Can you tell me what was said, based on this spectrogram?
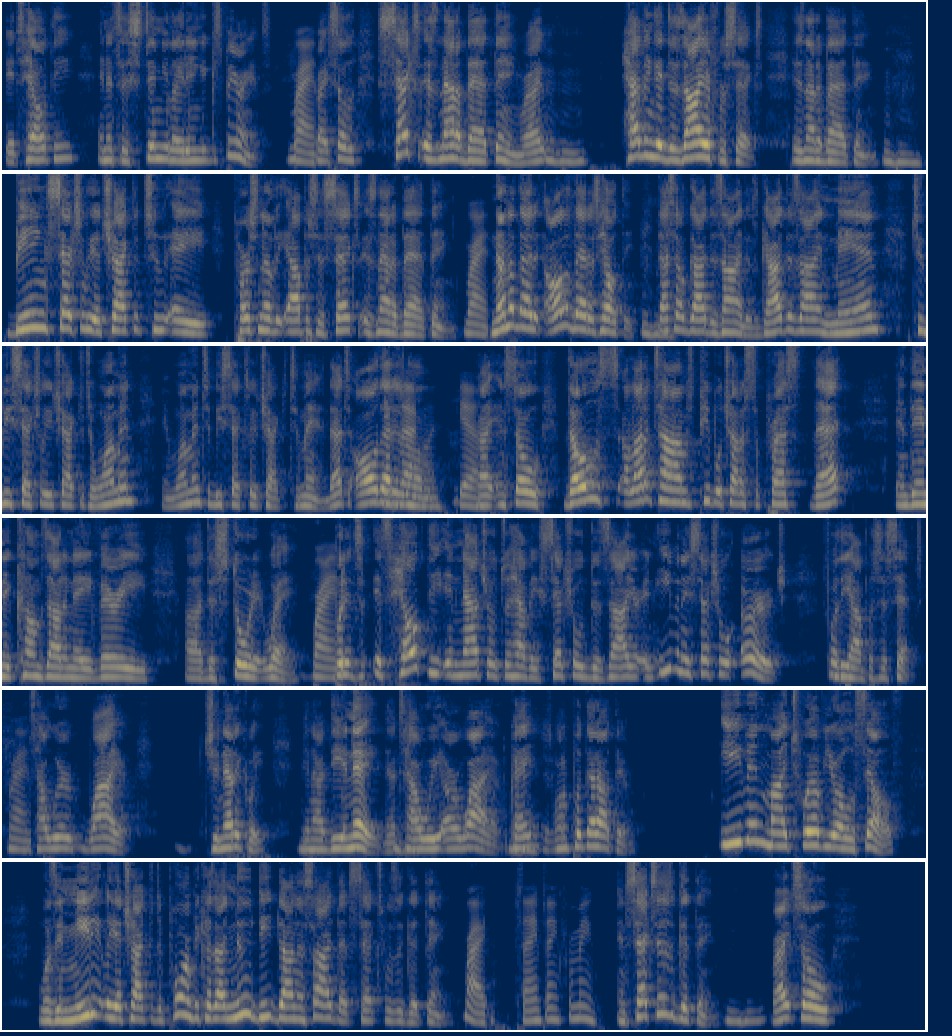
it's healthy, and it's a stimulating experience. Right. Right. So sex is not a bad thing, right? Mm-hmm. Having a desire for sex is not a bad thing. Mm-hmm. being sexually attracted to a person of the opposite sex is not a bad thing. Right. None of that, all of that is healthy. Mhm. That's how God designed us. God designed man to be sexually attracted to woman and woman to be sexually attracted to man. That's all that is exactly. normal. Yeah. Right. And so those, a lot of times people try to suppress that and then it comes out in a very uh, distorted way. Right. But it's, it's healthy and natural to have a sexual desire and even a sexual urge for the opposite sex. Mm-hmm. Right. It's how we're wired genetically in our DNA. That's how we are wired. Okay. Just want to put that out there. Even my 12 year old self was immediately attracted to porn because I knew deep down inside that sex was a good thing. right. Same thing for me. And sex is a good thing. Mm-hmm. Right. So,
